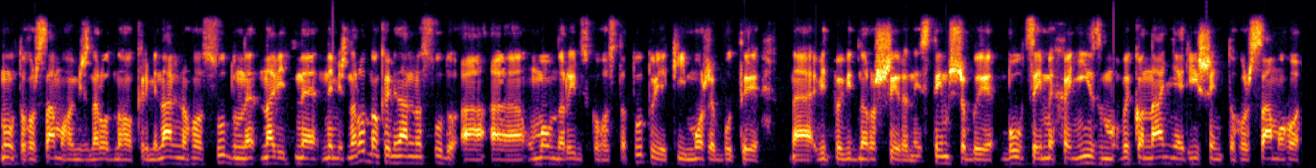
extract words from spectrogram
ну того ж самого міжнародного кримінального суду, не навіть не, не міжнародного кримінального суду, а, а умовно римського статуту, який може бути е, відповідно розширений з тим, щоб був цей механізм виконання рішень того ж самого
